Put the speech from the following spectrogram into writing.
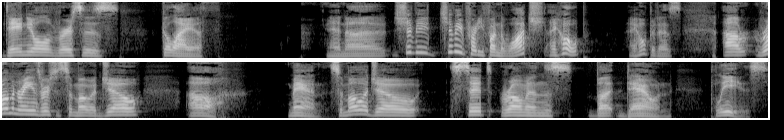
Daniel versus Goliath, and uh, should be should be pretty fun to watch. I hope. I hope it is. Uh, Roman Reigns versus Samoa Joe. Oh man, Samoa Joe, sit Roman's butt down, please.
